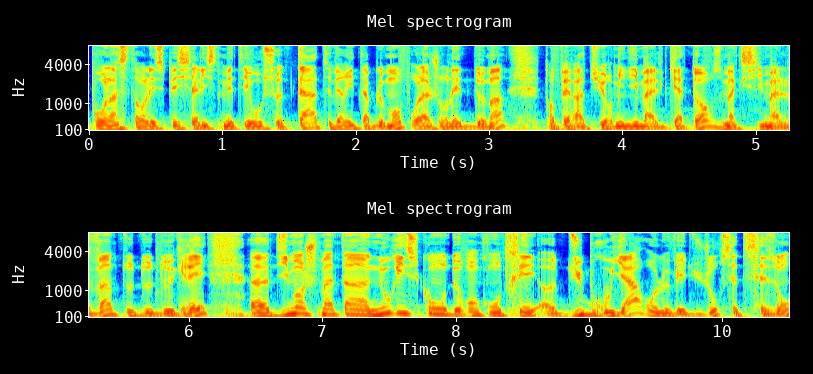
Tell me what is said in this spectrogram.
pour l'instant, les spécialistes météo se tâtent véritablement pour la journée de demain. Température minimale 14, maximale 22 degrés. Euh, dimanche matin, nous risquons de rencontrer euh, du brouillard au lever du jour cette saison,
